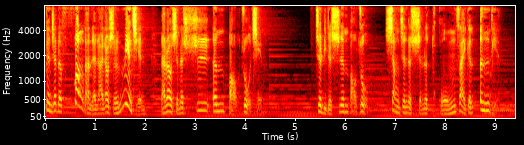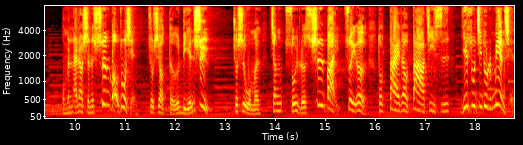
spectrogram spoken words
更加的放胆的来到神的面前，来到神的施恩宝座前。这里的施恩宝座象征着神的同在跟恩典。我们来到神的施恩宝座前，就是要得连续，就是我们将所有的失败、罪恶都带到大祭司耶稣基督的面前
